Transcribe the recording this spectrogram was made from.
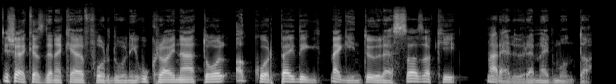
és elkezdenek elfordulni Ukrajnától, akkor pedig megint ő lesz az, aki már előre megmondta.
